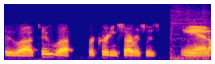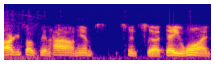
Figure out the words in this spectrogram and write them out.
to uh, to uh, recruiting services, and Arkansas's been high on him since uh, day one.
